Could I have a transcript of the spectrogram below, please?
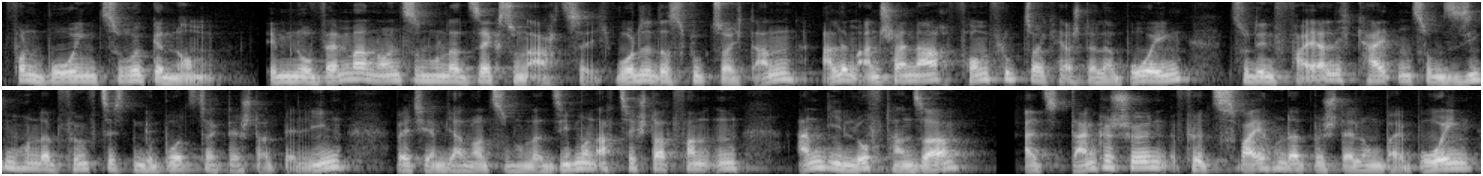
von Boeing zurückgenommen. Im November 1986 wurde das Flugzeug dann, allem Anschein nach, vom Flugzeughersteller Boeing zu den Feierlichkeiten zum 750. Geburtstag der Stadt Berlin, welche im Jahr 1987 stattfanden, an die Lufthansa als Dankeschön für 200 Bestellungen bei Boeing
